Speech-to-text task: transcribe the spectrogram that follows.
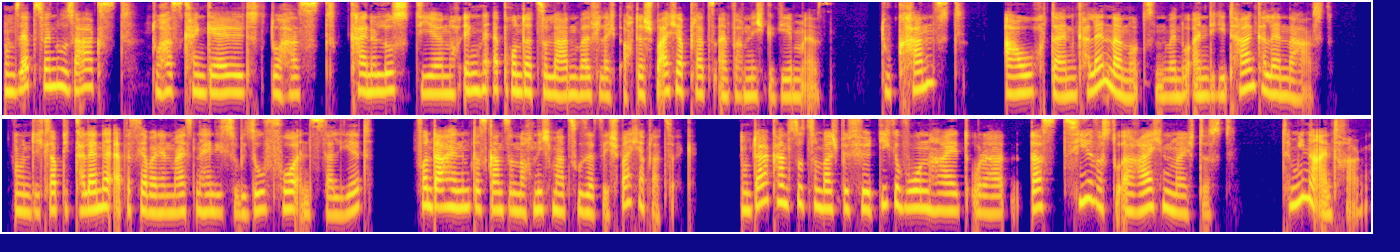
Und selbst wenn du sagst, du hast kein Geld, du hast keine Lust, dir noch irgendeine App runterzuladen, weil vielleicht auch der Speicherplatz einfach nicht gegeben ist. Du kannst auch deinen Kalender nutzen, wenn du einen digitalen Kalender hast. Und ich glaube, die Kalender-App ist ja bei den meisten Handys sowieso vorinstalliert. Von daher nimmt das Ganze noch nicht mal zusätzlich Speicherplatz weg. Und da kannst du zum Beispiel für die Gewohnheit oder das Ziel, was du erreichen möchtest, Termine eintragen.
